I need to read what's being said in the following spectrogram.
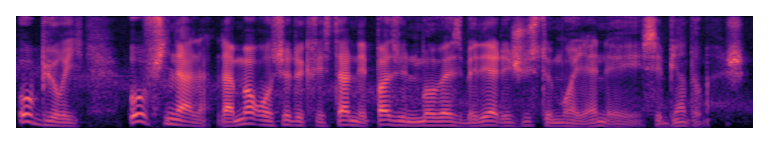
Aubury. Au final, La mort aux yeux de cristal n'est pas une mauvaise BD, elle est juste moyenne et c'est bien dommage.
